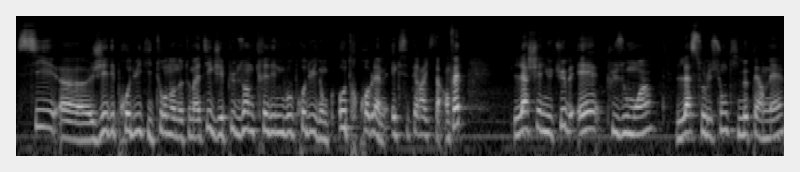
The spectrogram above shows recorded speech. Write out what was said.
Si euh, j'ai des produits qui tournent en automatique, j'ai plus besoin de créer des nouveaux produits. Donc autre problème, etc., etc. En fait, la chaîne YouTube est plus ou moins la solution qui me permet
